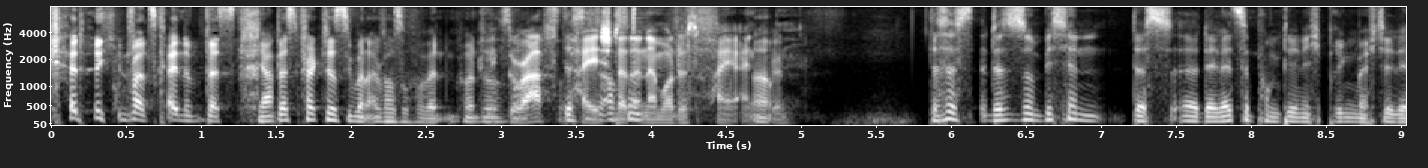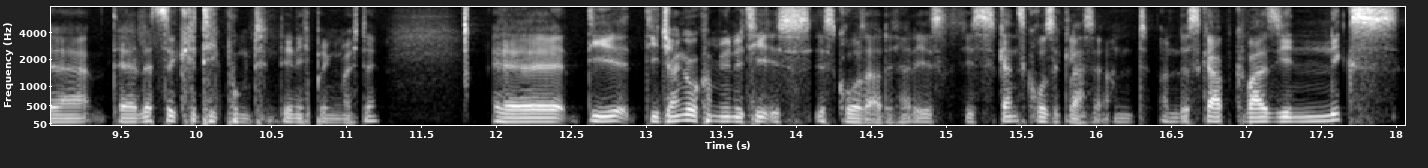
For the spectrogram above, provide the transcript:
keine, jedenfalls keine Best, ja. Best Practice, die man einfach so verwenden könnte. Okay, Graph Pi statt so einer Models Pi einführen. Ja. Das ist, das ist so ein bisschen das, äh, der letzte Punkt, den ich bringen möchte, der, der letzte Kritikpunkt, den ich bringen möchte. Äh, die, die Django-Community ist, ist großartig, ja, die, ist, die ist ganz große Klasse. Und, und es gab quasi nichts,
